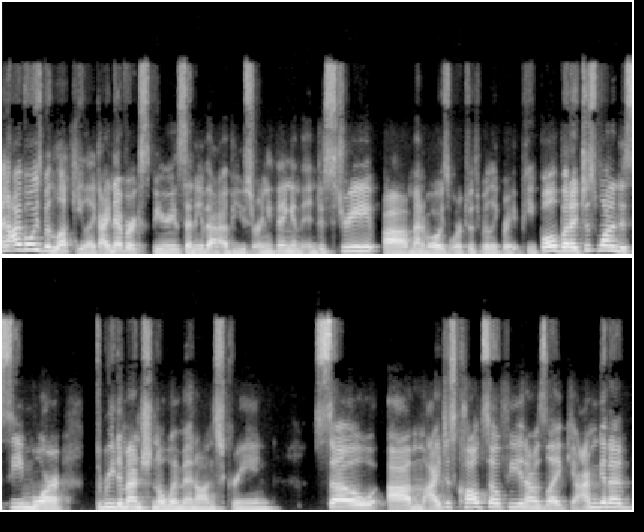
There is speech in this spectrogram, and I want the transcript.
and I've always been lucky. Like I never experienced any of that abuse or anything in the industry. Um, and I've always worked with really great people. But I just wanted to see more three dimensional women on screen so um, I just called Sophie and I was like, I'm gonna,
